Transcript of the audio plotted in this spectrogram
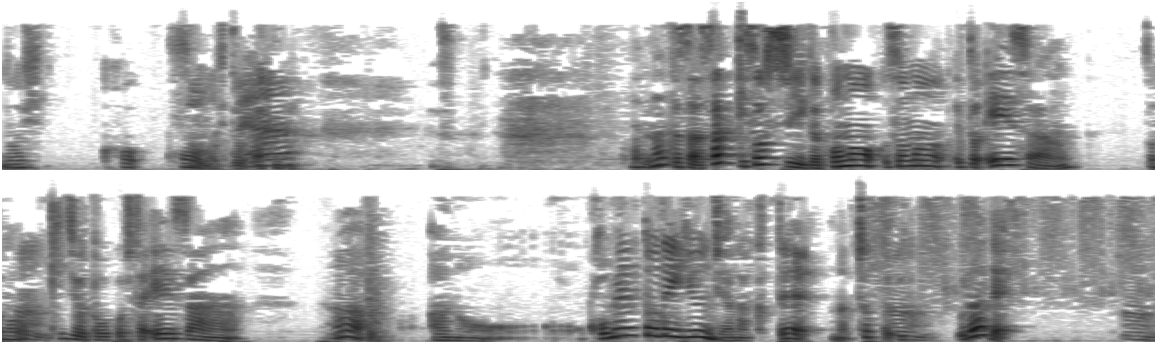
のひほ方の人が。ね。なんかさ、さっきソッシーがこの、その、えっと、A さん、そうんの記事を投稿した A さんは、あの、コメントで言うんじゃなくて、まあちょっと。裏でうん。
